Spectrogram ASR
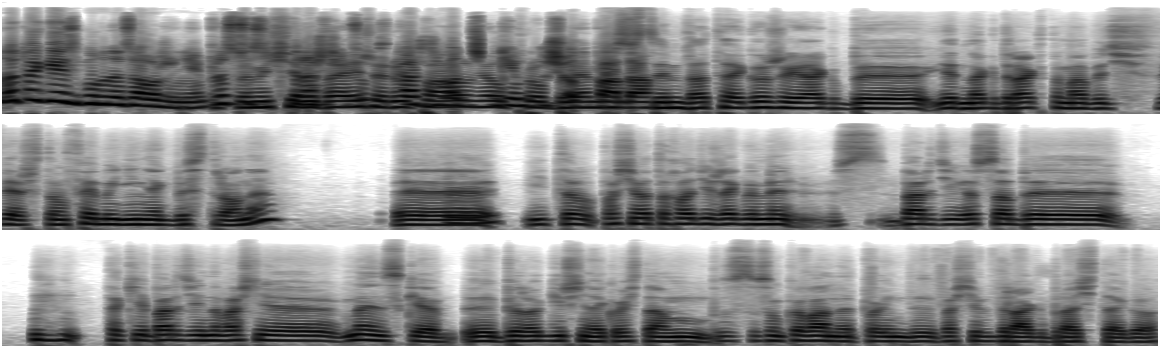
no takie jest główne założenie. Po prostu To mi się strasznie wydaje, że RuPaul miał problemy z tym, dlatego że jakby jednak drag to ma być, wiesz, w tą feminin jakby stronę. Yy, Mm. I to właśnie o to chodzi, że jakby my bardziej osoby takie bardziej, no właśnie męskie, y, biologicznie jakoś tam ustosunkowane powinny właśnie w drag brać tego.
